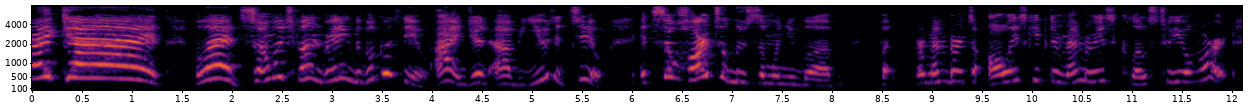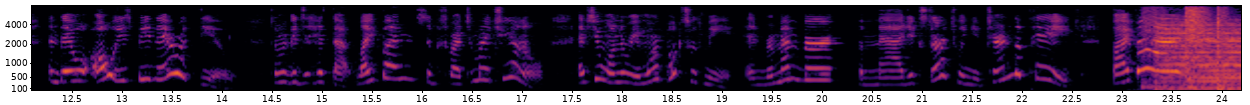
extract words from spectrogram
Right! Well, I had so much fun reading the book with you. I enjoyed uh, you did too. It's so hard to lose someone you love, but remember to always keep their memories close to your heart, and they will always be there with you. Don't forget to hit that like button, subscribe to my channel if you want to read more books with me. And remember, the magic starts when you turn the page. Bye-bye!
